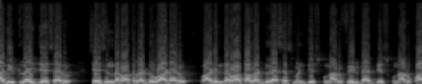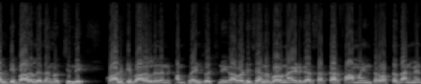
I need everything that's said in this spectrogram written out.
అది యూటిలైజ్ చేశారు. చేసిన తర్వాత లడ్డు వాడారు. వాడిన తర్వాత లడ్డు అసెస్మెంట్ తీసుకున్నారు. ఫీడ్బ్యాక్ తీసుకున్నారు. క్వాలిటీ బాగలేదని వచ్చింది. క్వాలిటీ బాగలేదని కంప్లైంట్స్ వచ్చినాయి కాబట్టి చంద్రబాబు నాయుడు గారు సర్కార్ ఫామ్ అయిన తర్వాత దాని మీద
